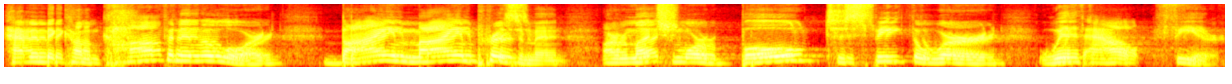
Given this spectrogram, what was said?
having become confident in the lord by my imprisonment are much more bold to speak the word without fear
